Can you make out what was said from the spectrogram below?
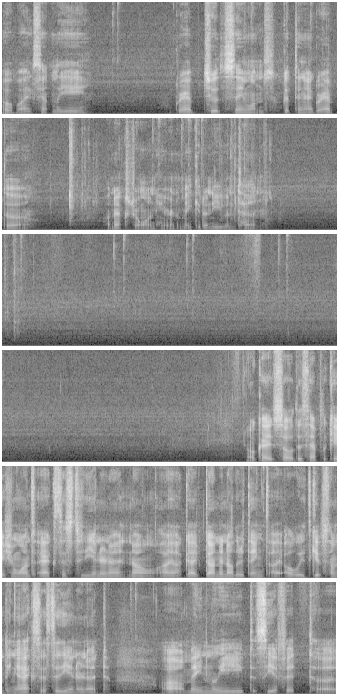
Oh, I accidentally grabbed two of the same ones. Good thing I grabbed uh, an extra one here to make it an even 10. Okay, so this application wants access to the internet. Now, I, like I've done in other things, I always give something access to the internet, uh, mainly to see if it uh,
